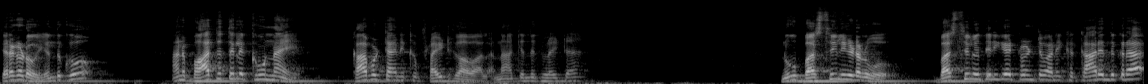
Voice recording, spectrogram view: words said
తిరగడు. ఎందుకు? అని బాధ్యతలు ఎక్కువ ఉన్నాయి. కాబట్టి ఆయనకు ఫ్లైట్ కావాలా? నాకెందుకు ఫ్లైటా? నువ్వు బస్తీ లీడరువు. బస్తీలు తిరిగేటువంటి వానికి కారు ఎందుకురా?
